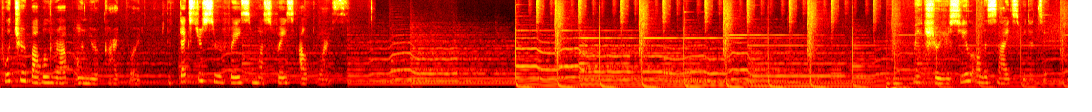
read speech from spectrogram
Put your bubble wrap on your cardboard. The texture surface must face outwards. Sure you seal all the sides with a tape.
